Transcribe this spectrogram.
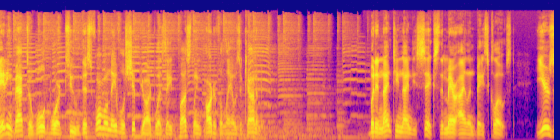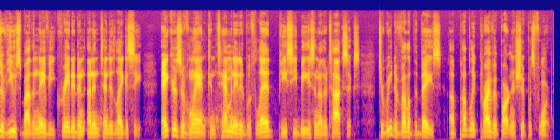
Dating back to World War II, this former naval shipyard was a bustling part of Vallejo's economy. But in 1996, the Mare Island base closed. Years of use by the Navy created an unintended legacy acres of land contaminated with lead, PCBs, and other toxics. To redevelop the base, a public private partnership was formed.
